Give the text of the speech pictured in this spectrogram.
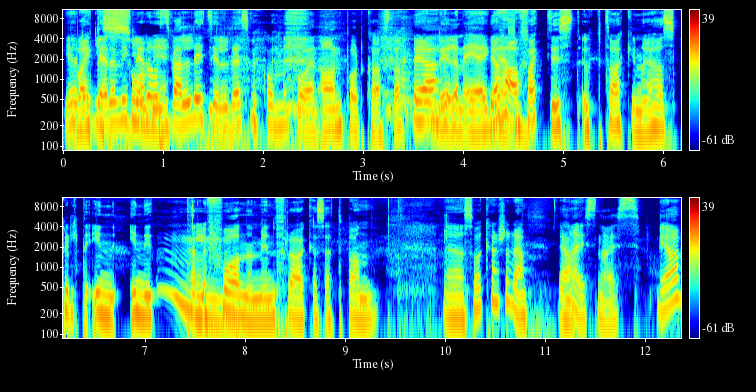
Ja, det gleder, vi gleder oss veldig til det skal komme på en annen podkast. Ja. blir en egen. jeg har faktisk opptakene, jeg har spilt det inn, inn i mm. telefonen min fra kassettband. Eh, så kanskje det. Ja. Nice, nice. Ja,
